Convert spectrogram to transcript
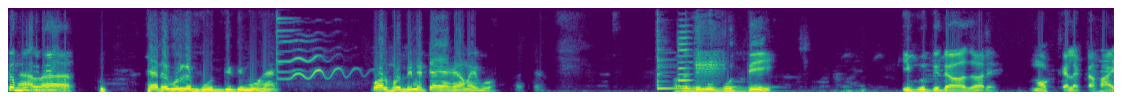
তো বুদ্ধি হ্যাঁ রে বলে বুদ্ধি দিমু হ্যাঁ? অল্প দিনে টাকা কামাইবো। ওরে দিমু বুদ্ধি। কি বুদ্ধি দেওয়া যারে মক্কেল একটা ভাই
